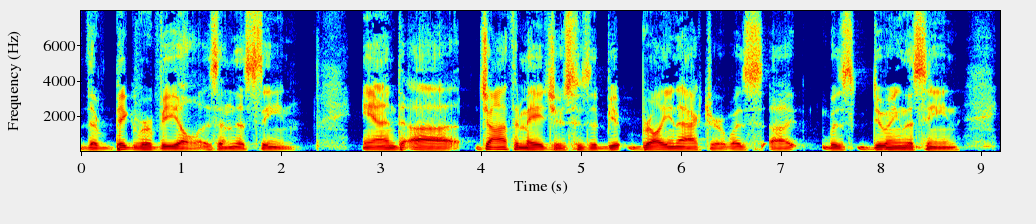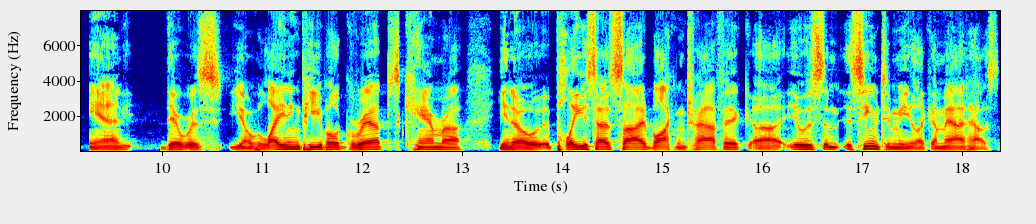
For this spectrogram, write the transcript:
the big reveal is in this scene. And uh, Jonathan Majors, who's a b- brilliant actor, was uh, was doing the scene, and there was you know lighting people grips camera you know police outside blocking traffic. Uh, it was it seemed to me like a madhouse.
